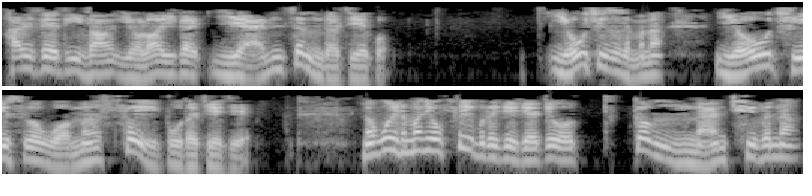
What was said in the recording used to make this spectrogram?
还是这地方有了一个炎症的结果。尤其是什么呢？尤其是我们肺部的结节。那为什么就肺部的结节就更难区分呢？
